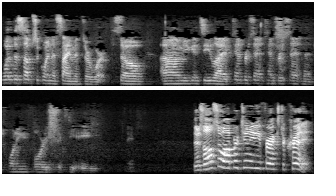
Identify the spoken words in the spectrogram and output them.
what the subsequent assignments are worth. So um, you can see like 10%, 10%, and then 20, 40, 60, 80. There's also opportunity for extra credit.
